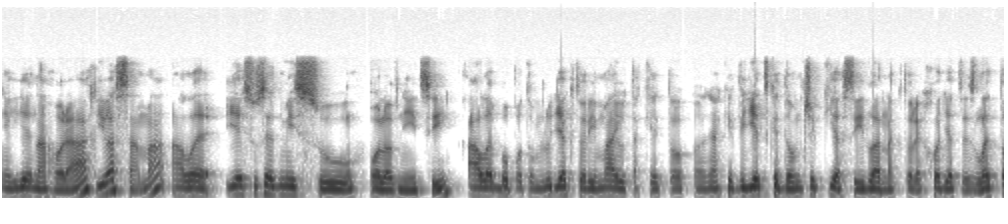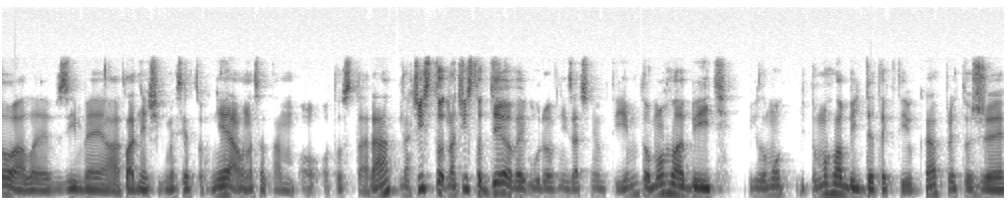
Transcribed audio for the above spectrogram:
niekde na horách. Býva sama, ale jej susedmi sú polovníci, alebo potom ľudia, ktorí majú takéto e, nejaké vidiecké domčeky a sídla, na ktoré chodia cez leto, ale v zime a chladnejších mesiacoch nie a ona sa tam o, o to stará. Na čisto, na čisto čisto dejovej úrovni začnem tým, to mohla byť by to mohla byť detektívka, pretože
